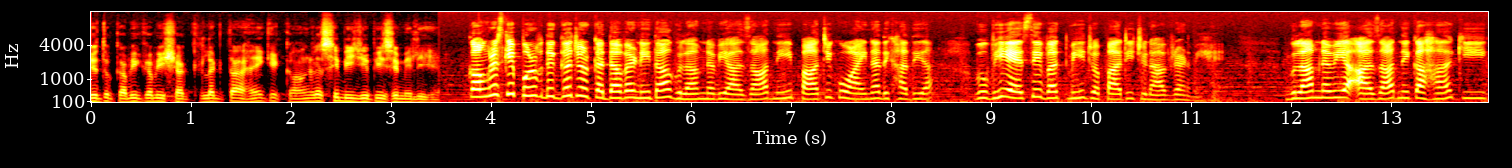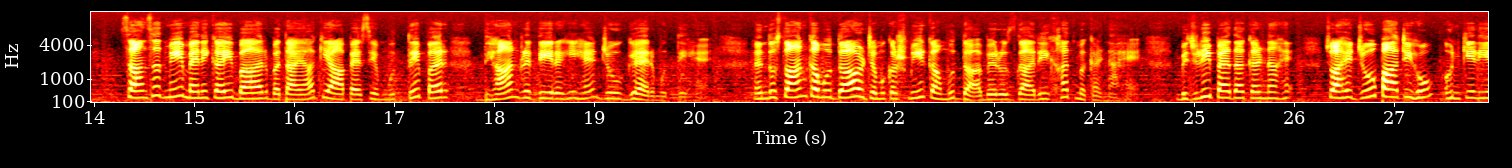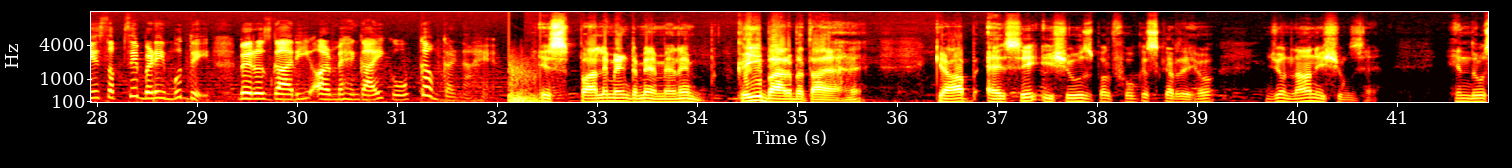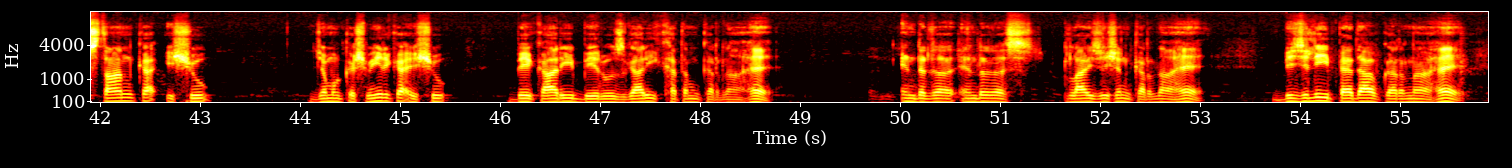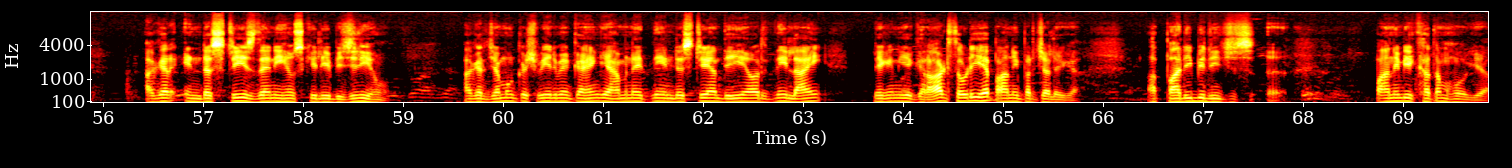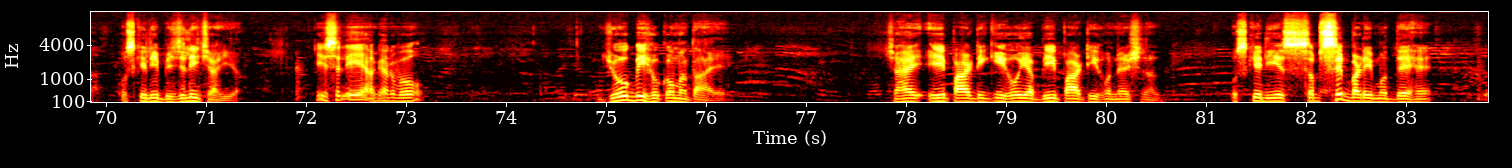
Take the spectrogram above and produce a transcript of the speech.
मुझे तो कभी कभी शक लगता है कि कांग्रेस ही बीजेपी से मिली है। कांग्रेस के पूर्व दिग्गज और कद्दावर नेता गुलाम नबी आज़ाद ने पार्टी को आईना दिखा दिया। वो भी ऐसे वक्त में जब पार्टी चुनाव रण में है। गुलाम नबी आज़ाद ने कहा कि, सांसद में मैंने कई बार बताया कि आप ऐसे मुद्दे पर ध्यान दे रही हैं जो गैर मुद्दे हैं। हिंदुस्तान का मुद्दा और जम्मू कश्मीर का मुद्दा बेरोजगारी खत्म करना है। बिजली पैदा करना है। चाहे जो पार्टी हो, उनके लिए सबसे बड़े मुद्दे बेरोजगारी और महँगाई को कम करना है। इस पार्लियामेंट में मैंने कई बार बताया है कि आप ऐसे इश्यूज़ पर फोकस कर रहे हो जो नॉन इश्यूज़ हैं। हिंदुस्तान का इशू जम्मू कश्मीर का इशू बेकारी बेरोज़गारी ख़त्म करना है। इंडस्ट्रलाइजेशन करना है। बिजली पैदा करना है। अगर इंडस्ट्रीज़ देनी है, उसके लिए बिजली हो। अगर जम्मू कश्मीर में कहेंगे, हमने इतनी इंडस्ट्रियाँ दी और इतनी लाई, लेकिन ये घराट थोड़ी है, पानी पर चलेगा। अब पानी भी नीचे पानी भी ख़त्म हो गया। उसके लिए बिजली चाहिए। इसलिए अगर वो, जो भी हुकूमत आए, चाहे ए पार्टी की हो या बी पार्टी हो, नेशनल, उसके लिए सबसे बड़े मुद्दे हैं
